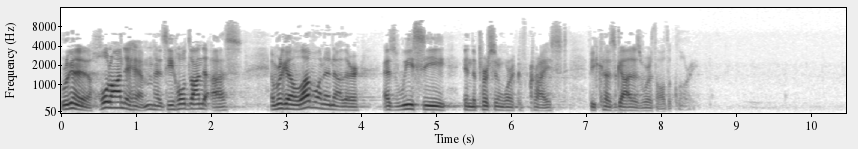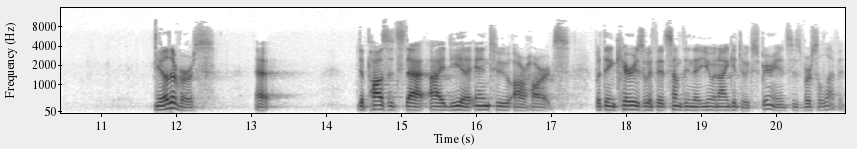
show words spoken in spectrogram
We're going to hold on to him as he holds on to us. And we're going to love one another as we see in the person and work of Christ because God is worth all the glory. The other verse that deposits that idea into our hearts, but then carries with it something that you and I get to experience is verse 11.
